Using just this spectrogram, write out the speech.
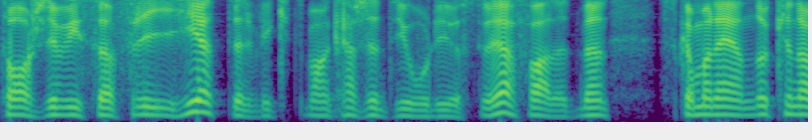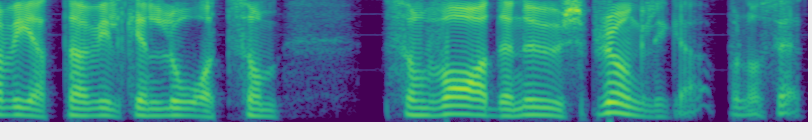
tar sig vissa friheter, vilket man kanske inte gjorde just i det här fallet, men ska man ändå kunna veta vilken låt som, som var den ursprungliga på något sätt.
